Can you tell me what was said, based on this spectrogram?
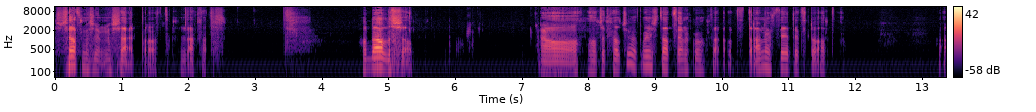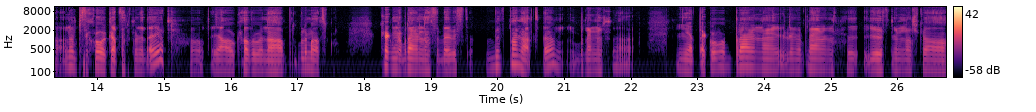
Сейчас мешает просто достаточно. Дальше. А, значит, хочу услышать оценку со стороны всей этой ситуации. А, ну, психолог оценку не дает, вот, я указываю на проблематику. Как мне правильно себя вести? Без понятия, да? Потому что нет такого правильно или неправильно, есть немножко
